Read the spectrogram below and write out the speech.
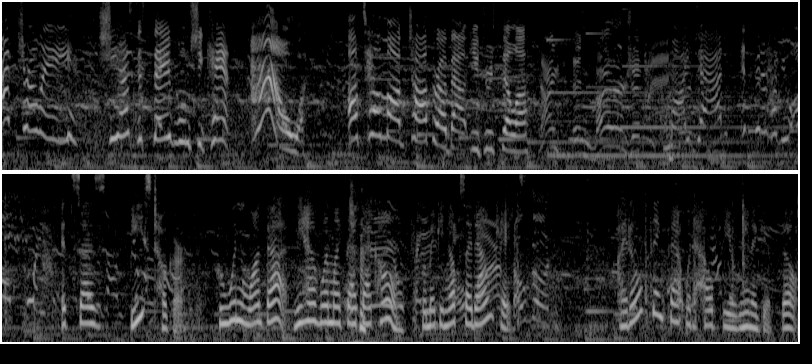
naturally! She has to save whom she can't. Ow! I'll tell Mog Chothra about you, Drusilla. Nice inversion. My dad is gonna have you all poisoned. It says Beast Hooker. Who wouldn't want that? We have one like that back home for making upside down cakes. So good. I don't think that would help the arena get built.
